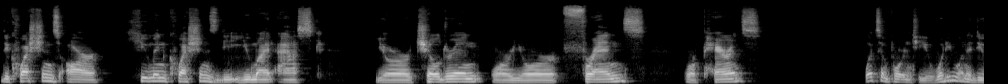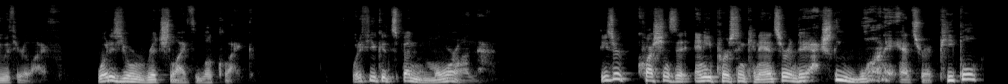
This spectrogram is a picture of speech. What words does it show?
The questions are human questions that you might ask your children or your friends or parents. What's important to you? What do you want to do with your life? What does your rich life look like? What if you could spend more on that? These are questions that any person can answer, and they actually want to answer it. People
